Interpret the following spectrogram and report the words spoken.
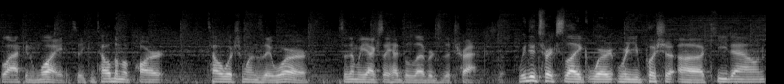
black and white so you can tell them apart, tell which ones they were, so then we actually had to leverage the tracks. We do tricks like where, where you push a, a, key down,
